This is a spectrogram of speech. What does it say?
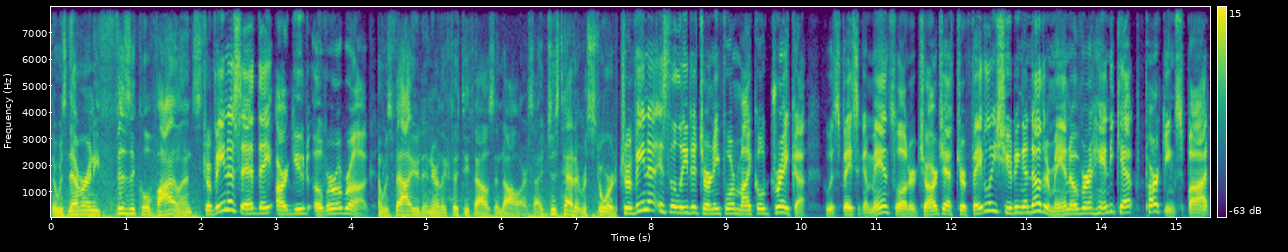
There was never any physical violence. Trevena said they argued over a rug. It was valued at nearly $50,000. I just had it restored. Trevena is the lead attorney for Michael Drejka, who is facing a manslaughter charge after fatally shooting another man over a handicapped parking spot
